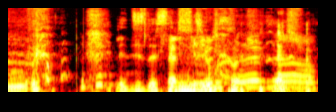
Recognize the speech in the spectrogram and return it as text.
Les 10 de Céline Dion. Non.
